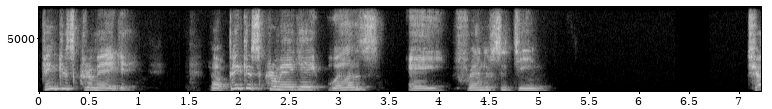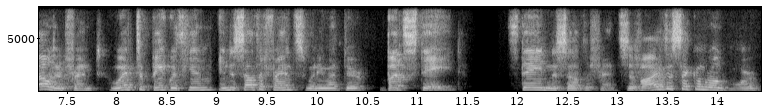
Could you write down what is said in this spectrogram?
Pinchus Krémègne. Now, Pinchus Krémègne was a friend of Soutine, childhood friend, who went to paint with him in the south of France when he went there, but stayed, stayed in the south of France, survived the Second World War,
